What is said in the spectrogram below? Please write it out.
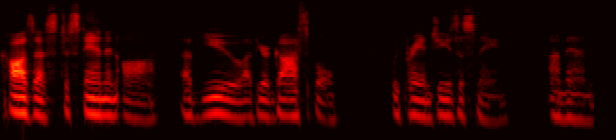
cause us to stand in awe of you, of your gospel. We pray in Jesus' name. Amen.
